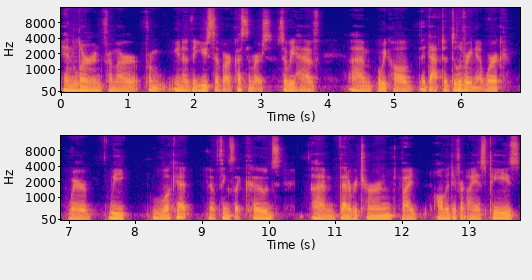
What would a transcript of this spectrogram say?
and learn from our from you know the use of our customers. So we have um, what we call adaptive delivery network, where we look at you know things like codes um, that are returned by all the different ISPs,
